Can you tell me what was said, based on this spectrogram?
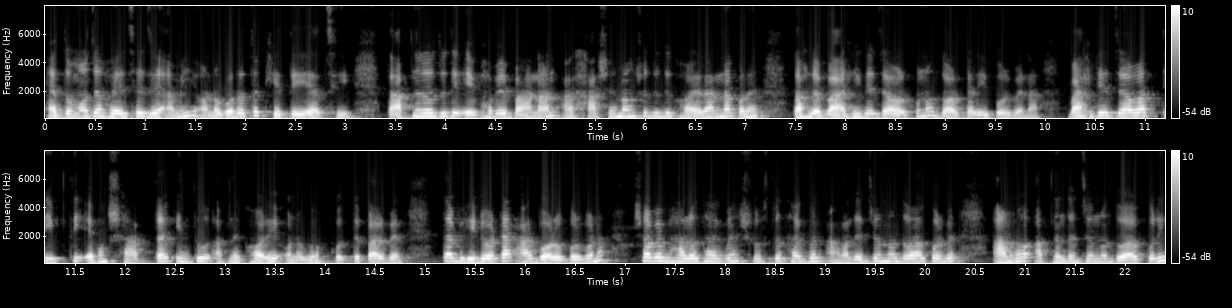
এত মজা হয়েছে যে আমি অনবরত খেতেই আছি। তা আপনারাও যদি এভাবে বানান আর হাঁসের মাংস যদি ঘরে রান্না করেন, তাহলে বাহিরে যাওয়ার কোনো দরকারই পড়বে না। বাহিরে যাওয়ার তৃপ্তি এবং স্বাদটা কিন্তু আপনি ঘরে অনুভব করতে পারবেন। তা ভিডিওটা আর বড় করব না। সবাই ভালো থাকবেন, সুস্থ থাকবেন, আমাদের জন্য দোয়া করবেন। আমরাও আপনাদের জন্য দোয়া করি।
